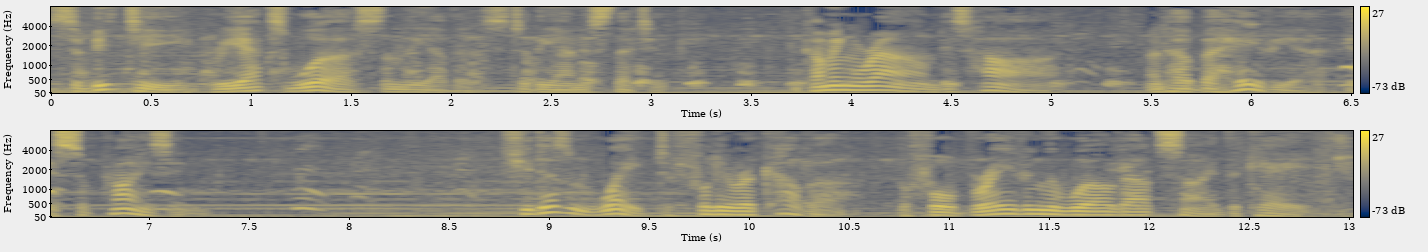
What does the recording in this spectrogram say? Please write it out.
Sibiti reacts worse than the others to the anesthetic. Coming round is hard, and her behavior is surprising. She doesn't wait to fully recover before braving the world outside the cage.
